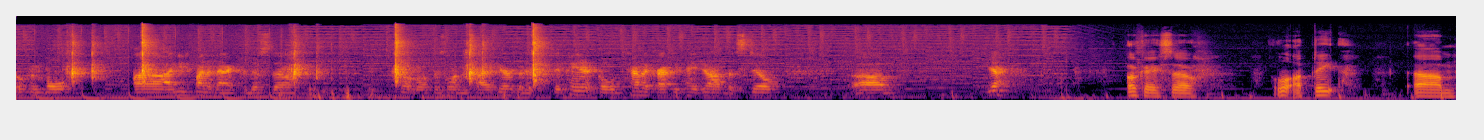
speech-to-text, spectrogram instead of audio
Open bolt. Uh, I need to find a mag for this though. I don't know if there's one inside here, but they painted it gold. Kind of crappy paint job, but still. Um, yeah. Okay, so a little update. Um,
